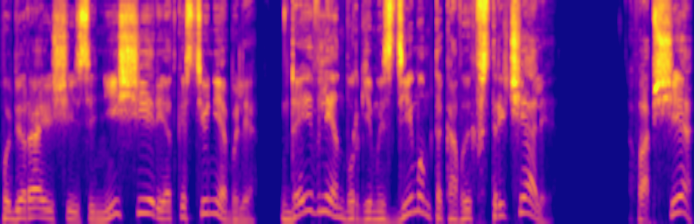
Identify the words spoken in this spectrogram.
побирающиеся нищие редкостью не были. Да и в Ленбурге мы с Димом таковых встречали. Вообще,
